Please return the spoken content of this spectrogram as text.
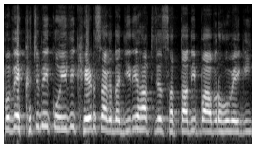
ਭਵਿੱਖ 'ਚ ਵੀ ਕੋਈ ਵੀ ਖੇਡ ਸਕਦਾ ਜਿਹਦੇ ਹੱਥ 'ਚ ਸੱਤਾ ਦੀ ਪਾਵਰ ਹੋਵੇਗੀ।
